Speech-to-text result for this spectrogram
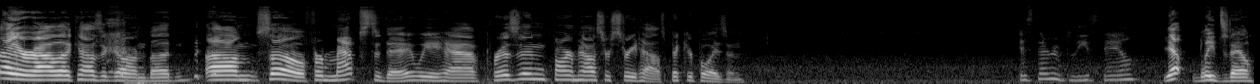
Hey, Rallic, how's it going, bud? Um, so for maps today, we have prison, farmhouse, or street house. Pick your poison. Is there a Bleasdale? Yep, Bleedsdale.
